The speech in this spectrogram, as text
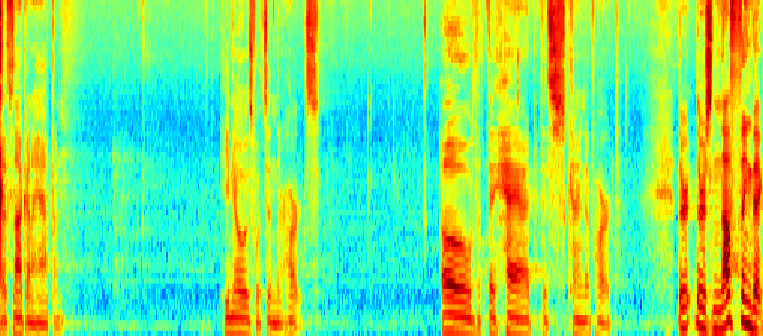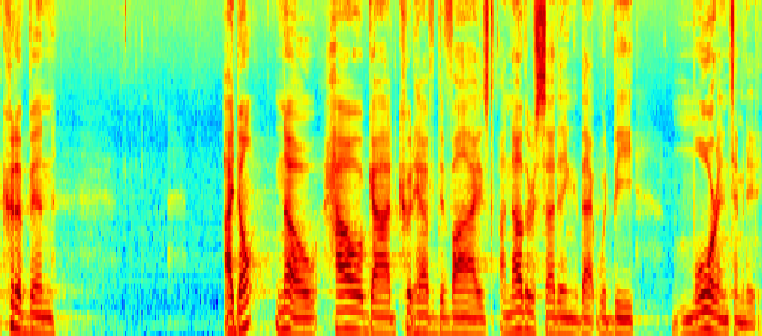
That's not going to happen. He knows what's in their hearts. Oh, that they had this kind of heart. There, there's nothing that could have been, I don't know how God could have devised another setting that would be more intimidating.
